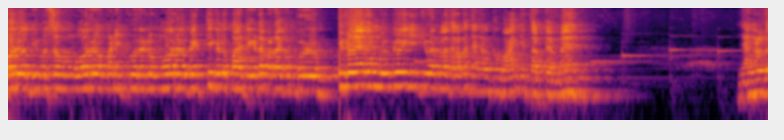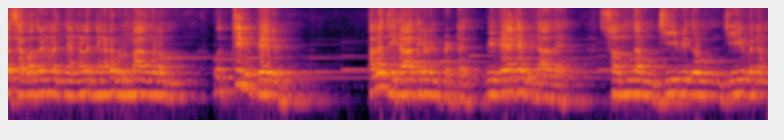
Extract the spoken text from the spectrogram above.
ഓരോ ദിവസവും ഓരോ മണിക്കൂറിലും ഓരോ വ്യക്തികളുമായിട്ട് ഇടപഴകുമ്പോഴും വിവേകം ഉപയോഗിക്കുവാനുള്ള കൃപ ഞങ്ങൾക്ക് വാങ്ങി തട്ടമ്മേ ഞങ്ങളുടെ സഹോദരങ്ങളും ഞങ്ങളും ഞങ്ങളുടെ കുടുംബാംഗങ്ങളും ഒത്തിരി പേരും പല ജിഹാദികളിൽപ്പെട്ട് വിവേകമില്ലാതെ സ്വന്തം ജീവിതവും ജീവനും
